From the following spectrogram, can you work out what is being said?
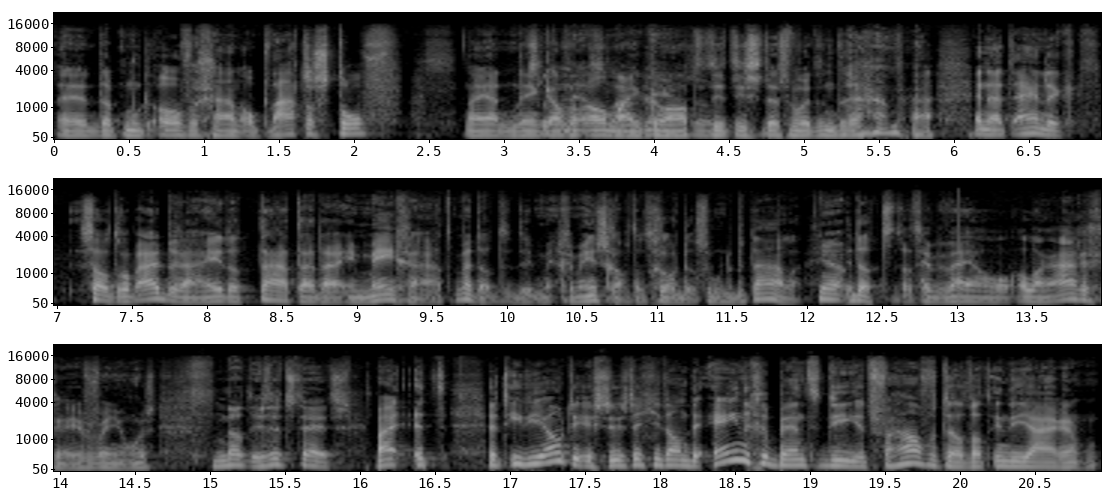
eh, dat moet overgaan op waterstof. Nou ja, dan denk ik al van, oh my god, dit, is, dat wordt een drama. En uiteindelijk zal het erop uitdraaien dat Tata daarin meegaat, maar dat de gemeenschap dat groot deel zou moeten betalen. Ja. Dat, dat hebben wij al, al lang aangegeven van jongens. Dat is het steeds. Maar het, het idiote is dus dat je dan de enige bent die het verhaal vertelt wat in de jaren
